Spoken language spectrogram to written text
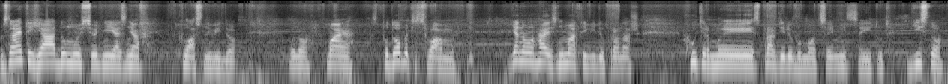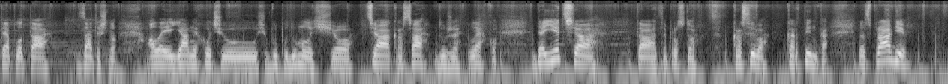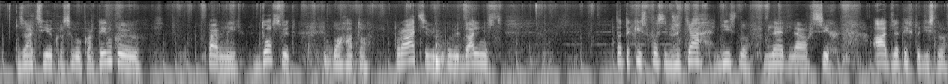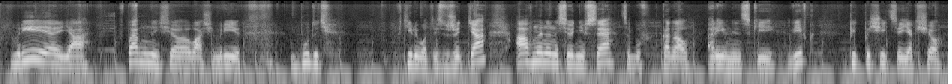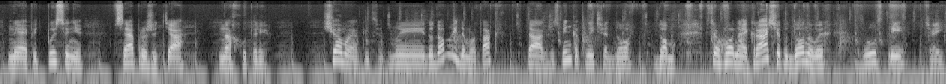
Ви знаєте, я думаю, сьогодні я зняв класне відео. Воно має сподобатись вам. Я намагаюся знімати відео про наш хутір. Ми справді любимо це місце і тут дійсно тепло та затишно. Але я не хочу, щоб ви подумали, що ця краса дуже легко дається, та це просто красива картинка. Насправді, за цією красивою картинкою певний досвід, багато праця, відповідальність та такий спосіб життя дійсно не для всіх. А для тих, хто дійсно мріє, я впевнений, що ваші мрії будуть втілюватись в життя. А в мене на сьогодні все. Це був канал Рівненський Вівк. Підпишіться, якщо не підписані. Все про життя на хуторі. Що, моя киця? Ми додому йдемо, так? Так, Жасмінка кличе додому. Всього найкращого, до нових зустрічей.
